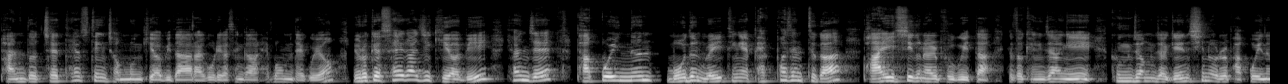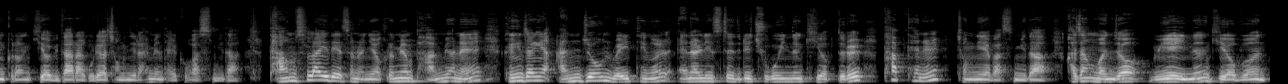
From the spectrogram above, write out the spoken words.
반도체 testing 전문 기업이다라고 우리가 생각을 해보면 되고요. 이렇게 세 가지 기업이 현재 받고 있는 모든 rating의 100%가 buy signal을 불고 있다. 그래서 굉장히 긍정적인 신호를 받고 있는 그런 기업이다라고 우리가 정리를 하면 될 것 같습니다. 다음 슬라이드에서는요. 그러면 반면에 굉장히 안 좋은 rating을 애널리스트들이 주고 있는 기업들을 top 10을 정리해 봤습니다. 가장 먼저 위에 있는 기업은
